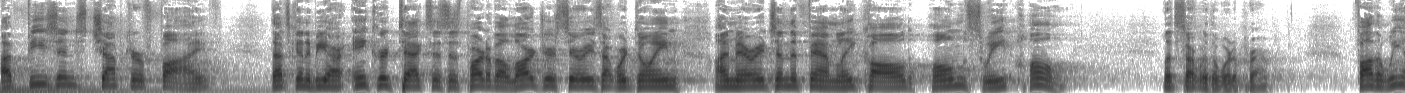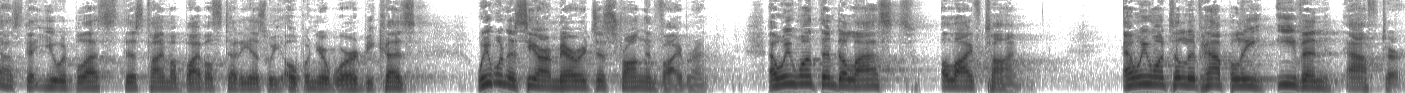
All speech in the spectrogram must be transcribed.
Ephesians chapter 5. That's going to be our anchor text. This is part of a larger series that we're doing on marriage and the family called Home Sweet Home. Let's start with a word of prayer. Father, we ask that you would bless this time of Bible study as we open your word because we want to see our marriages strong and vibrant. And we want them to last a lifetime. And we want to live happily even after.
